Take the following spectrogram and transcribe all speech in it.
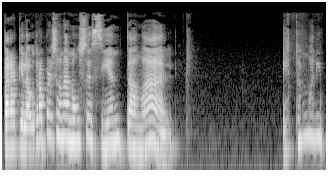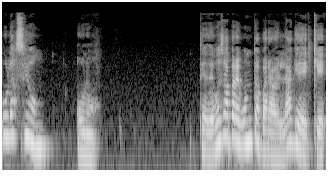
para que la otra persona no se sienta mal, ¿esto es manipulación o no? te dejo esa pregunta para ¿verdad? Que, que,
